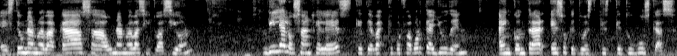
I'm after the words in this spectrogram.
este, una nueva casa, una nueva situación, dile a los ángeles que, te que por favor te ayuden a encontrar eso que tú, que tú buscas.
